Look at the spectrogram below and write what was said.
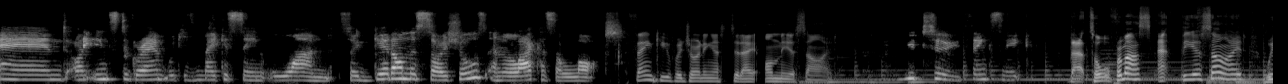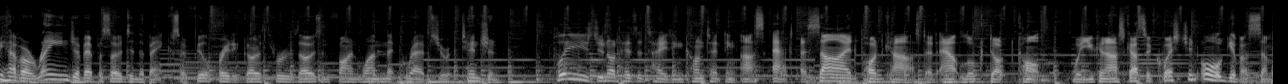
and on Instagram, which is Make a Scene One. So get on the socials and like us a lot. Thank you for joining us today on The Aside. You too. Thanks, Nick. That's all from us at The Aside. We have a range of episodes in the bank, so feel free to go through those and find one that grabs your attention. Please do not hesitate in contacting us at asidepodcast at outlook.com, where you can ask us a question or give us some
